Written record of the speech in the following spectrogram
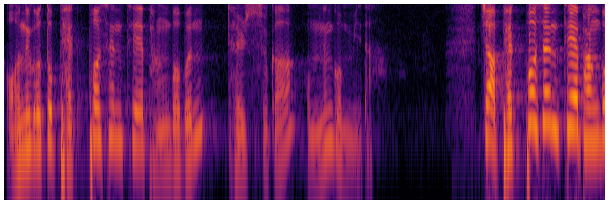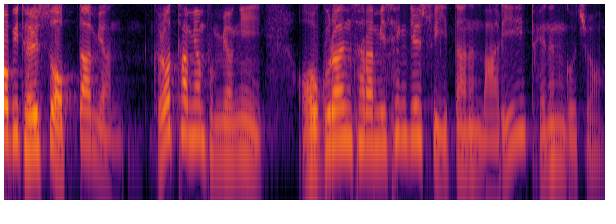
어느 것도 100%의 방법은 될 수가 없는 겁니다. 자, 100%의 방법이 될 수 없다면 그렇다면 분명히 억울한 사람이 생길 수 있다는 말이 되는 거죠.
